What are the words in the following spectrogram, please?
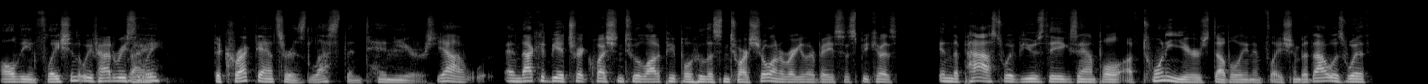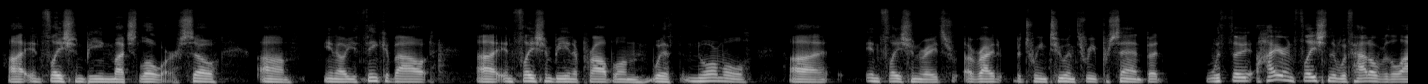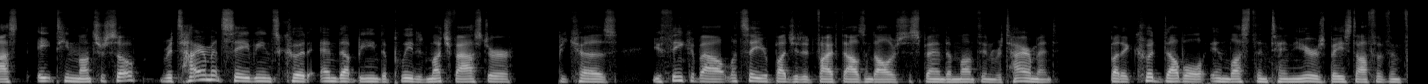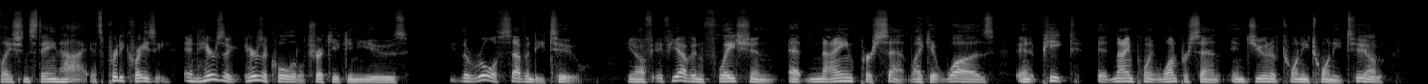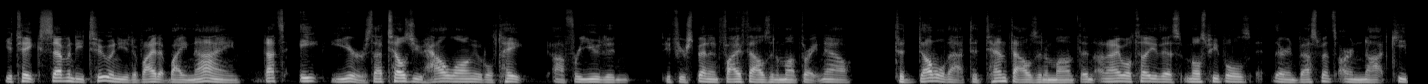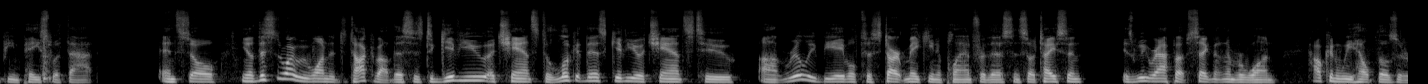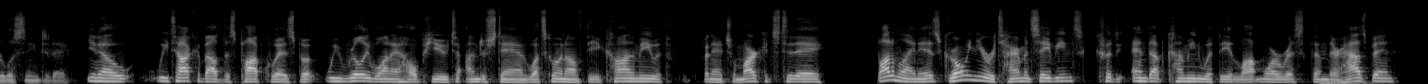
all the inflation that we've had recently, right. The correct answer is less than 10 years. Yeah, and that could be a trick question to a lot of people who listen to our show on a regular basis because in the past we've used the example of 20 years doubling inflation, but that was with uh, inflation being much lower. So, um, you know, you think about uh, inflation being a problem with normal uh, inflation rates uh, right between two and three percent, but with the higher inflation that we've had over the last 18 months or so, retirement savings could end up being depleted much faster because you think about, let's say you're budgeted $5,000 to spend a month in retirement, but it could double in less than 10 years based off of inflation staying high. It's pretty crazy. And here's a here's a cool little trick you can use. The rule of 72. You know, if, if you have inflation at 9%, like it was, and it peaked at 9.1% in June of 2022, yep. you take 72 and you divide it by nine, that's eight years. That tells you how long it will take uh, for you to, if you're spending 5000 a month right now, to double that to 10,000 a month. And, and I will tell you this, most people's, their investments are not keeping pace with that. And so, you know, this is why we wanted to talk about this is to give you a chance to look at this, give you a chance to uh, really be able to start making a plan for this. And so, Tyson, as we wrap up segment number one, how can we help those that are listening today? You know, we talk about this pop quiz, but we really want to help you to understand what's going on with the economy, with financial markets today. Bottom line is, growing your retirement savings could end up coming with a lot more risk than there has been.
